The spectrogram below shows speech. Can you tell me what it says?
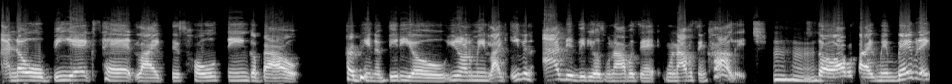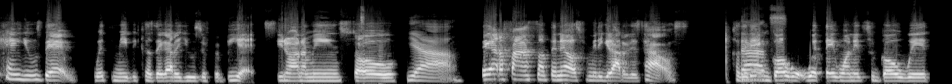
I know BX had like this whole thing about her being a video. You know what I mean? Like even I did videos when I was at when I was in college. Mhm. So I was like, maybe, maybe they can't use that with me because they got to use it for BX. You know what I mean? So Yeah, they got to find something else for me to get out of this house because they didn't go with what they wanted to go with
